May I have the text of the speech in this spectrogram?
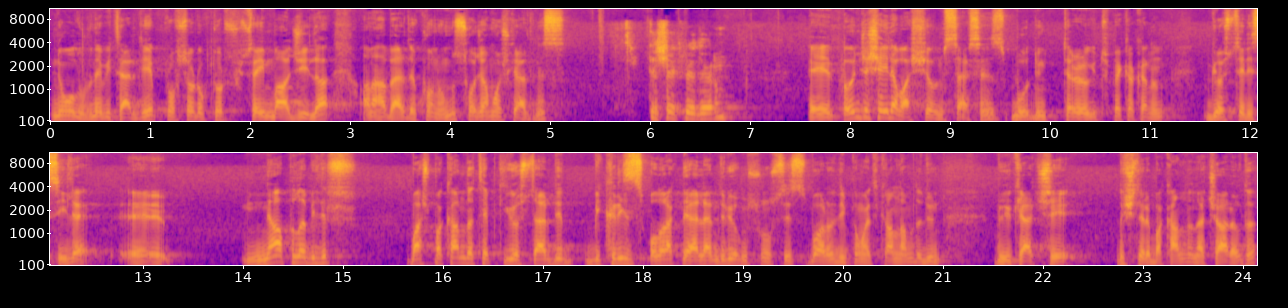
ne olur, ne biter diye Profesör Doktor Hüseyin Bağcı ile ana haberde konuğumuz. Hocam hoş geldiniz. Teşekkür ediyorum. Ee, önce şeyle başlayalım isterseniz. Bu dün terör örgütü PKK'nın gösterisiyle e, ne yapılabilir? Başbakan da tepki gösterdi. Bir kriz olarak değerlendiriyor musunuz siz? Bu arada diplomatik anlamda dün Büyükelçi Dışişleri Bakanlığı'na çağrıldı.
